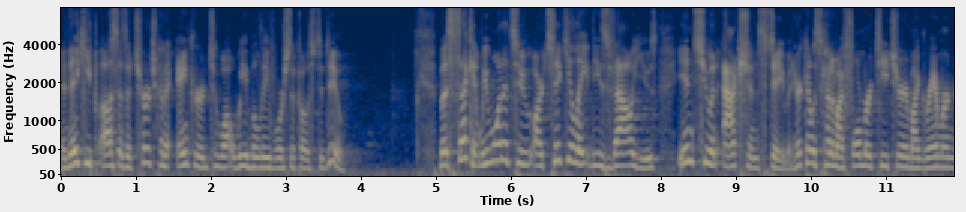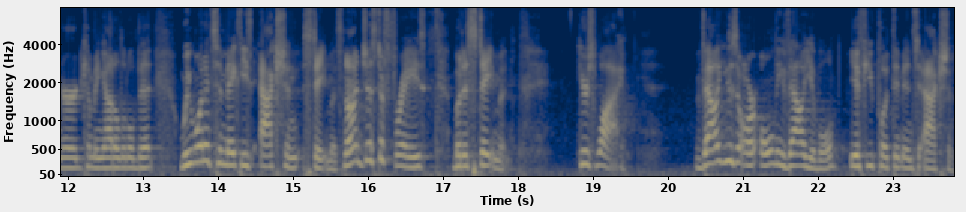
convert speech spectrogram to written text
and they keep us as a church kind of anchored to what we believe we're supposed to do. But second, we wanted to articulate these values into an action statement. Here comes kind of my former teacher, my grammar nerd coming out a little bit. We wanted to make these action statements, not just a phrase, but a statement. Here's why values are only valuable if you put them into action.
